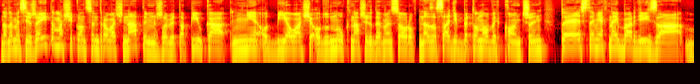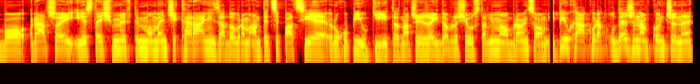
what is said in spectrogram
Natomiast jeżeli to ma się koncentrować na tym, żeby ta piłka nie odbijała się od nóg naszych defensorów na zasadzie betonowych kończyn, to ja jestem jak najbardziej za, bo raczej jesteśmy w tym momencie karani za dobrą antycypację ruchu piłki. To znaczy, jeżeli dobrze się ustawimy obrońcą i piłka akurat uderzy nam w kończyny,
